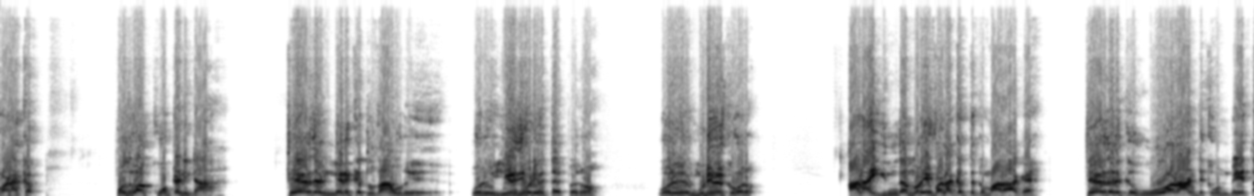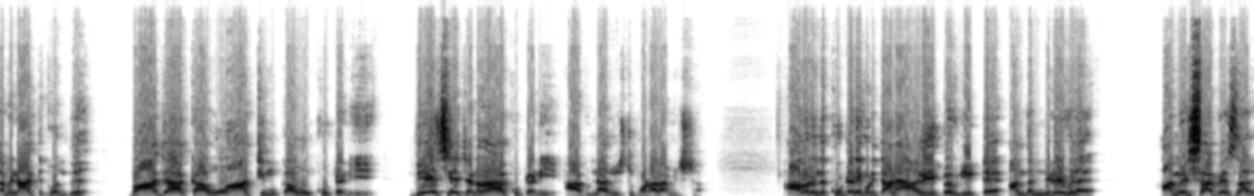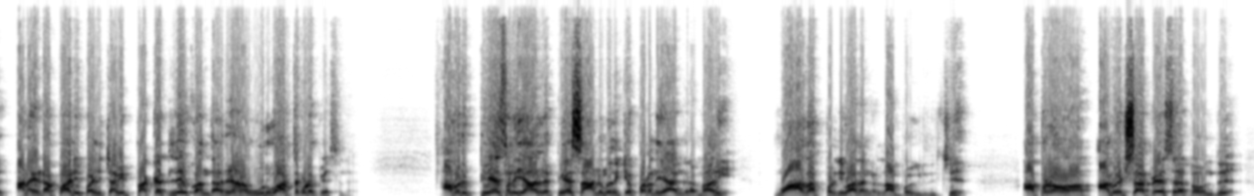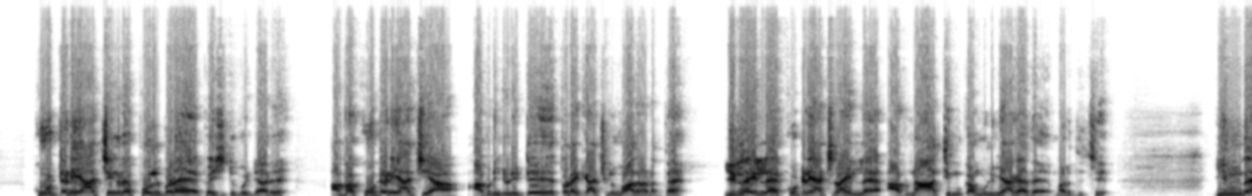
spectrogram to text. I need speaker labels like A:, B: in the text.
A: வணக்கம். பொதுவாக கூட்டணினா தேர்தல் நெருக்கத்தில் தான் ஒரு ஒரு இறுதி வடிவத்தை பெறும் ஒரு முடிவுக்கு வரும். ஆனால் இந்த முறை வழக்கத்துக்கு மாறாக தேர்தலுக்கு ஓராண்டுக்கு முன்பே தமிழ்நாட்டுக்கு வந்து பாஜகவும் அதிமுகவும் கூட்டணி தேசிய ஜனதா கூட்டணி அப்படின்னு அறிவிச்சுட்டு போனார் அமித்ஷா அவர் இந்த கூட்டணி குறித்தான அறிவிப்பை வெளியிட்ட அந்த நிகழ்வில் அமித்ஷா பேசினார். ஆனால் எடப்பாடி பழனிசாமி பக்கத்திலே உட்கார்ந்தாரு. ஆனால் ஒரு வார்த்தை கூட பேசலை. அவர் பேசலையா இல்லை பேச அனுமதிக்கப்படலையாங்கிற மாதிரி வாத பிரதிவாதங்கள்லாம் போயிருந்துச்சு அப்புறம் அமித்ஷா பேசுகிறப்ப வந்து கூட்டணி ஆட்சிங்கிற பொருள்பட பேசிட்டு போயிட்டாரு. அப்போ கூட்டணி ஆட்சியா அப்படின்னு சொல்லிட்டு தொலைக்காட்சியில் விவாதம் நடத்த இல்லை இல்லை கூட்டணி ஆட்சிலாம் இல்லை அப்படின்னா அதிமுக முழுமையாக அதை மறுத்துச்சு. இந்த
